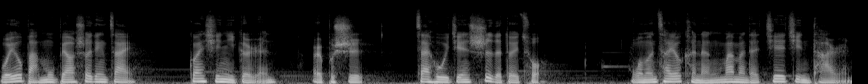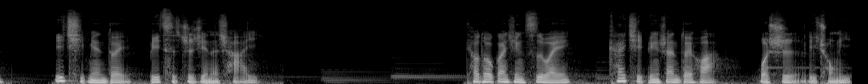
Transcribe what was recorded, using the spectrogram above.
唯有把目标设定在关心一个人，而不是在乎一件事的对错，我们才有可能慢慢的接近他人，一起面对彼此之间的差异。跳脱惯性思维，开启冰山对话。我是李崇义，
